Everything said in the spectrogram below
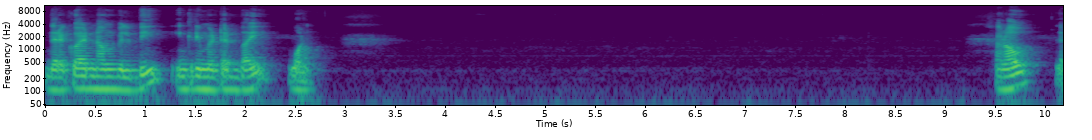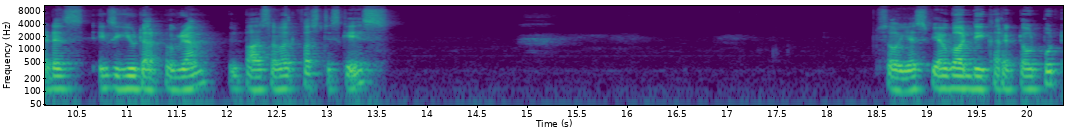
the required num will be incremented by 1 so now let us execute our program. We'll pass our first test case. So yes we have got the correct output.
